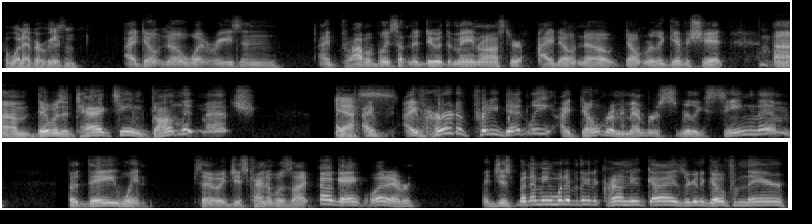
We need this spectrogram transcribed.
for whatever reason. I don't know what reason. I probably something to do with the main roster. I don't know. Don't really give a shit. Um, there was a tag team gauntlet match. Yeah, I've I've heard of Pretty Deadly. I don't remember really seeing them, but they win. So it just kind of was like, okay, whatever. It just, but I mean, whatever they're gonna crown new guys, they're gonna go from there.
